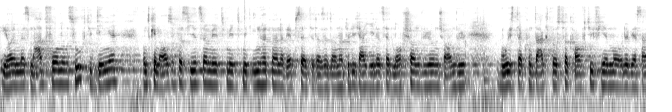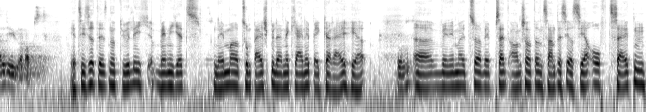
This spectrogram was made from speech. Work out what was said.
ja, in mein Smartphone und suche die Dinge. Und genauso passiert es ja mit, mit, mit Inhalten einer Webseite, dass er da natürlich auch jederzeit nachschauen will und schauen will, wo ist der Kontakt, was verkauft die Firma oder wer sind die überhaupt. Jetzt ist ja das natürlich, wenn ich jetzt, nehmen wir zum Beispiel eine kleine Bäckerei her, mhm. äh, wenn ich mir jetzt so eine Website anschaue, dann sind das ja sehr oft Seiten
